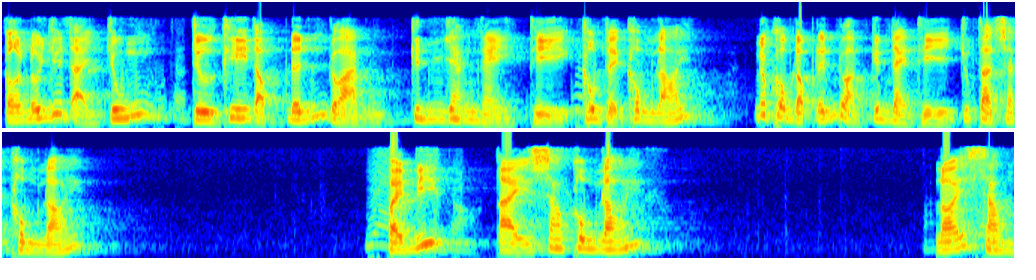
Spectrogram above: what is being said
Còn đối với đại chúng, trừ khi đọc đến đoạn kinh văn này thì không thể không nói. Nếu không đọc đến đoạn kinh này thì chúng ta sẽ không nói. Phải biết tại sao không nói. Nói xong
